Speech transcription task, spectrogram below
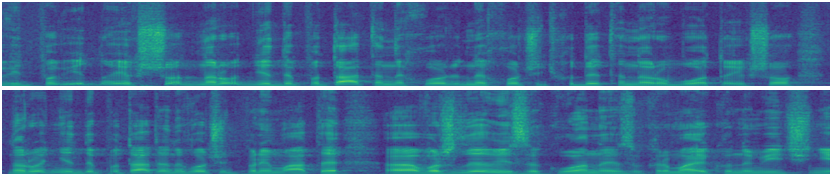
Відповідно, якщо народні депутати не хо- не хочуть ходити на роботу, якщо народні депутати не хочуть приймати е, важливі закони, зокрема економічні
